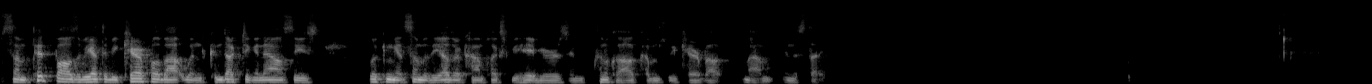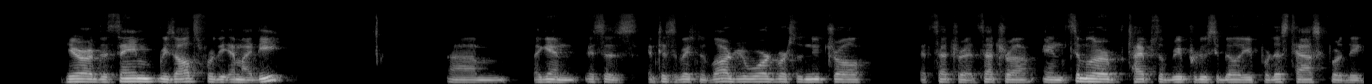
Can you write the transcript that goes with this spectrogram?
some pitfalls that we have to be careful about when conducting analyses, looking at some of the other complex behaviors and clinical outcomes we care about um, in the study. Here are the same results for the MID. Um, again, this is anticipation of large reward versus neutral, et cetera, et cetera, and similar types of reproducibility for this task for the,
